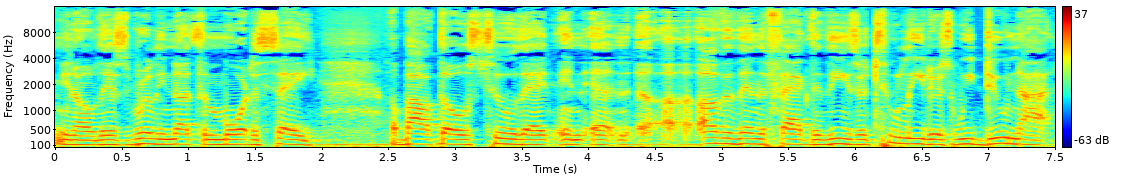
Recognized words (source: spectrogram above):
you know, there's really nothing more to say about those two that, in, uh, other than the fact that these are two leaders we do not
